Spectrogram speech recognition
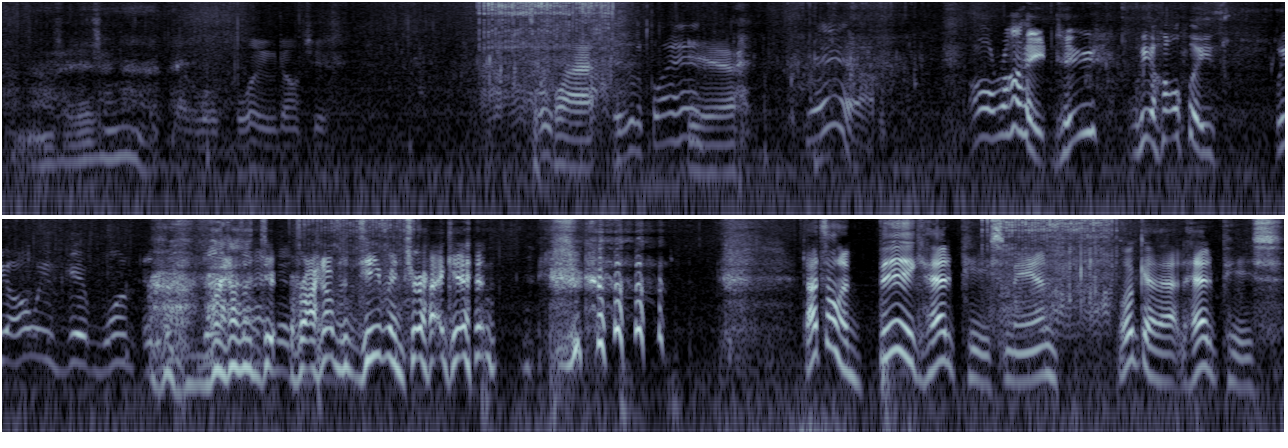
I don't know if it is or not. Got a little blue, don't you? It's a flat. Is it a flat? Yeah. Yeah. All right, dude. We always we always get one. at least one right on the de- right on the demon dragon. That's on a big headpiece, man. Look at that headpiece.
